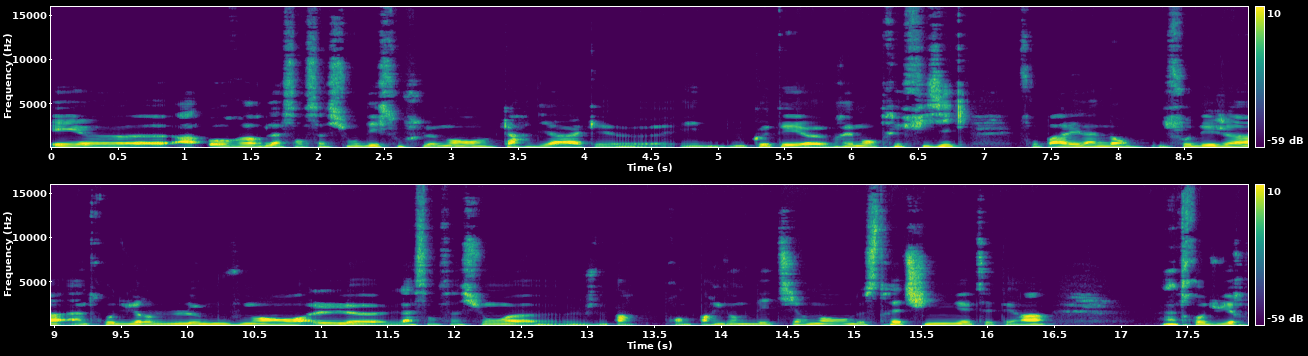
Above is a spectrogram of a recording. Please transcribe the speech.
et euh, a horreur de la sensation d'essoufflement cardiaque euh, et du côté euh, vraiment très physique, faut pas aller là-dedans. Il faut déjà introduire le mouvement, le, la sensation, euh, je vais pas prendre par exemple d'étirement, de stretching, etc. Introduire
